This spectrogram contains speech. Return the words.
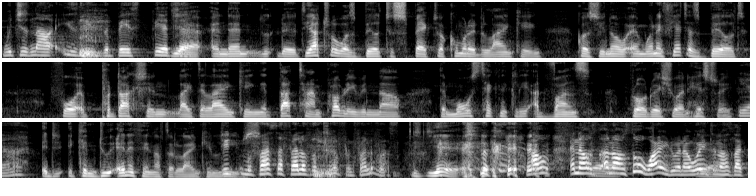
Which is now easily the best theatre. Yeah, and then the theatre was built to spec to accommodate the Lion King, because you know, and when a theatre is built for a production like the Lion King at that time, probably even now, the most technically advanced Broadway show in history. Yeah. It, it can do anything after the Lion King Did leaves. Mufasa fell off a cliff in front of us? yeah. I and I was and I was so worried when I went and I was like,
